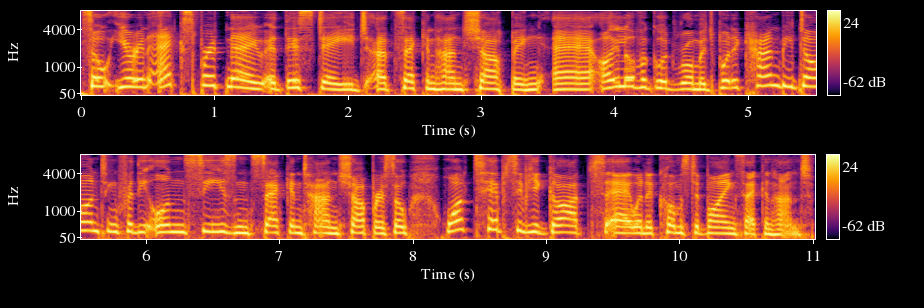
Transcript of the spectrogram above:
So you're an expert now at this stage at secondhand shopping. Uh, I love a good rummage, but it can be daunting for the unseasoned secondhand shopper. So what tips have you got uh, when it comes to buying secondhand?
